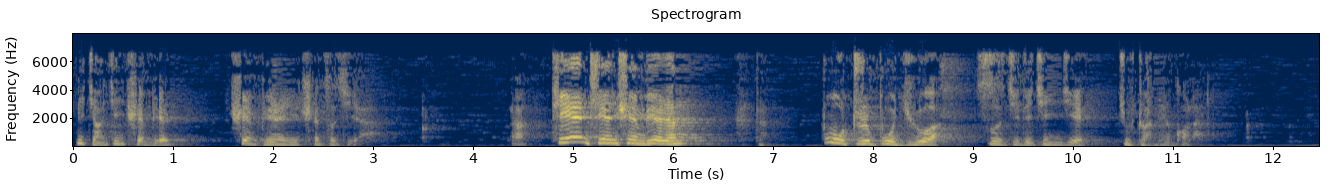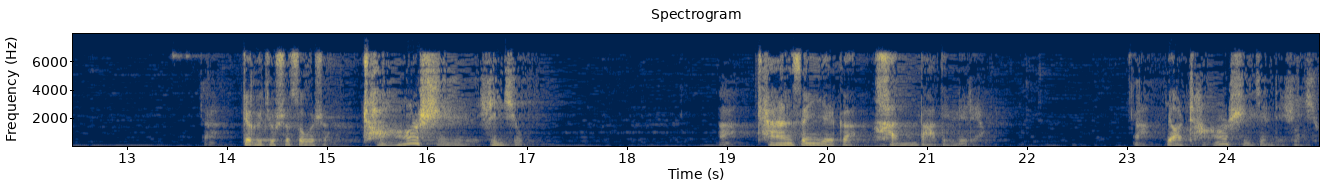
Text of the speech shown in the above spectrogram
你讲经劝别人，劝别人也劝自己啊，啊，天天劝别人。不知不觉，自己的境界就转变过来了啊！这个就是所谓是长时熏修啊，产生一个很大的力量啊，要长时间的熏修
